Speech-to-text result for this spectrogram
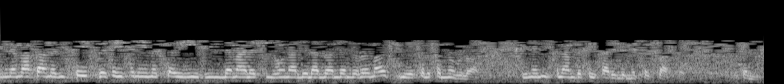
إنما كان بالسيف በሰይፍ ነው የመጣው ይሄ ዲን ለማለት ይሆናል ይላሉ አንዳንድ ዑለማዎች ክልክል ነው ብለዋል። دين الإسلام በሰይፍ አይደለም የተስፋፋው ክልክል ነው።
